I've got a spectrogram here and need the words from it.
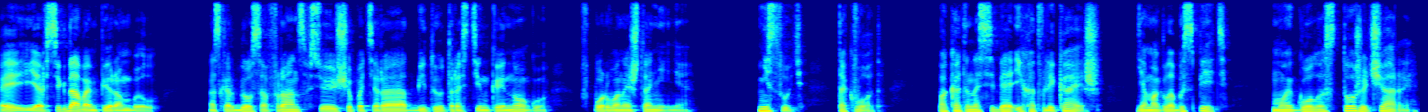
Эй, я всегда вампиром был. Оскорбился Франц, все еще потирая отбитую тростинкой ногу в порванной штанине. Не суть. Так вот, пока ты на себя их отвлекаешь, я могла бы спеть. Мой голос тоже чары.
